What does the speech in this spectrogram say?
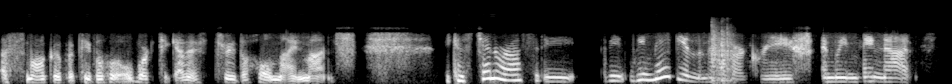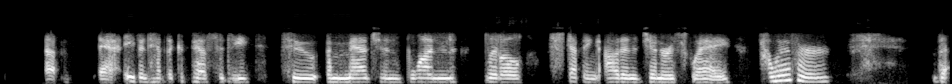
a small group of people who will work together through the whole nine months. Because generosity, I mean, we may be in the middle of our grief and we may not uh, even have the capacity to imagine one little stepping out in a generous way. However, the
